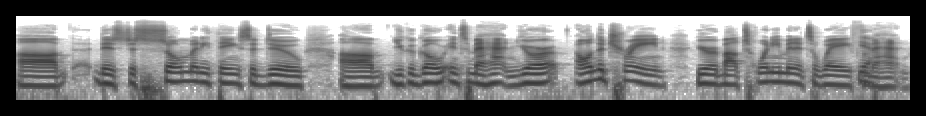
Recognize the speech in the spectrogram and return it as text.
um, there's just so many things to do. Um, you could go into Manhattan. You're on the train. You're about 20 minutes away from Yeah. Manhattan.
